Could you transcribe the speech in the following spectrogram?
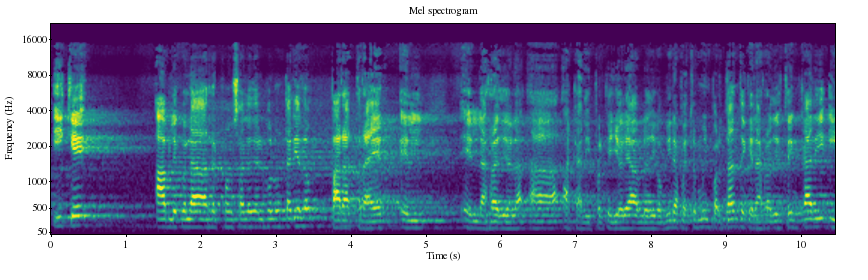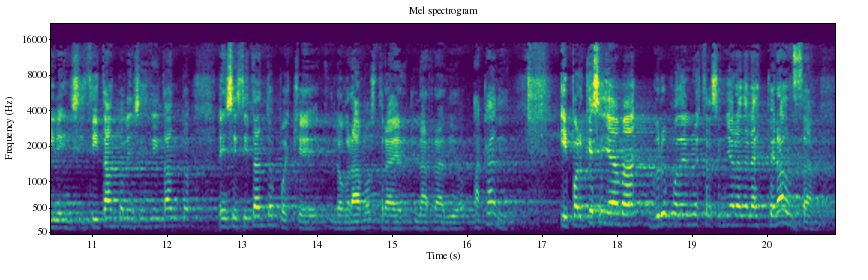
y que hable con la responsable del voluntariado para traer el, la radio a, a, Cádiz, porque yo le hablo, digo, mira, pues esto es muy importante que la radio esté en Cádiz y le insistí tanto, le insistí tanto, le insistí tanto, pues que logramos traer la radio a Cádiz. ¿Y por qué se llama Grupo de Nuestra Señora de la Esperanza?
